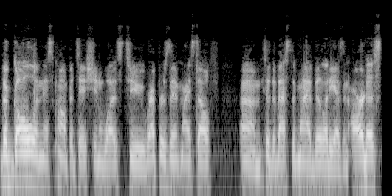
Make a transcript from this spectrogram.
the goal in this competition was to represent myself um, to the best of my ability as an artist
